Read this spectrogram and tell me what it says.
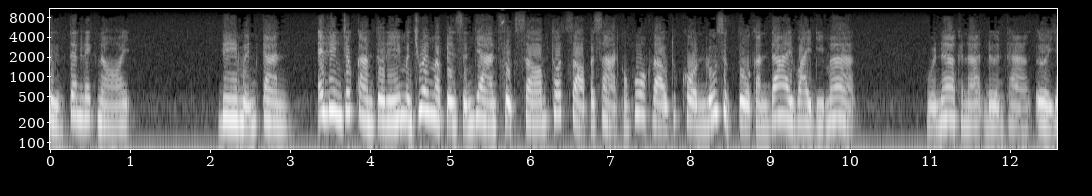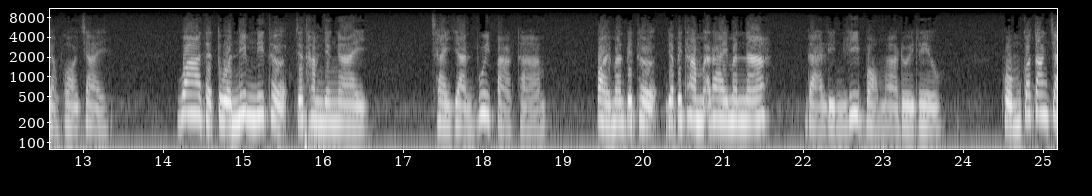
ตื่นเต้นเล็กน้อย ดีเหมือนกันไอ้ลินเจ้ากรรมตัวนี้มันช่วยมาเป็นสัญญาณฝึกซ้อมทดสอบประสาทของพวกเราทุกคนรู้สึกตัวกันได้ไวดีมาก หัวหน้าคณะเดินทางเอ่ยอย่างพอใจ ว่าแต่ตัวนิ่มนี่เถอะจะทำยังไงชายยันบุ้ยปากถาม ปล่อยมันไปเถอะอย่าไปทำอะไรมันนะ ดาลินรีบบอกมาโดยเร็ว ผมก็ตั้งใจ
